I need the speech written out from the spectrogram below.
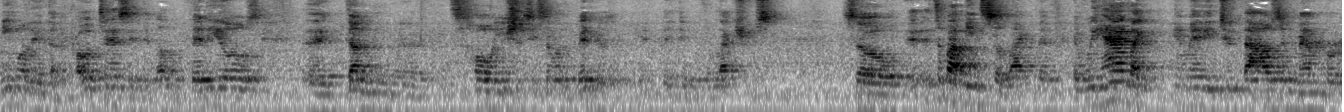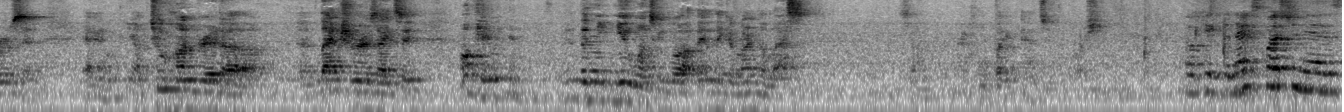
meanwhile, they've done protests, they've developed videos, they've done uh, this whole, you should see some of the videos they did with the lectures. So it's about being selective. If we had like you know, maybe 2,000 members and, and you know 200 uh, lecturers, I'd say, okay, we can, the new ones can go out there, they can learn the lesson. So I hope I answered the question. Okay, the next question is,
